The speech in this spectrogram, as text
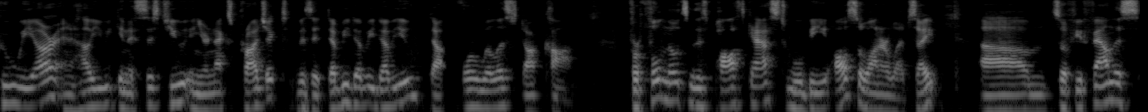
who we are and how we can assist you in your next project, visit www.forwillis.com. For full notes of this podcast, will be also on our website. Um, so if you found this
